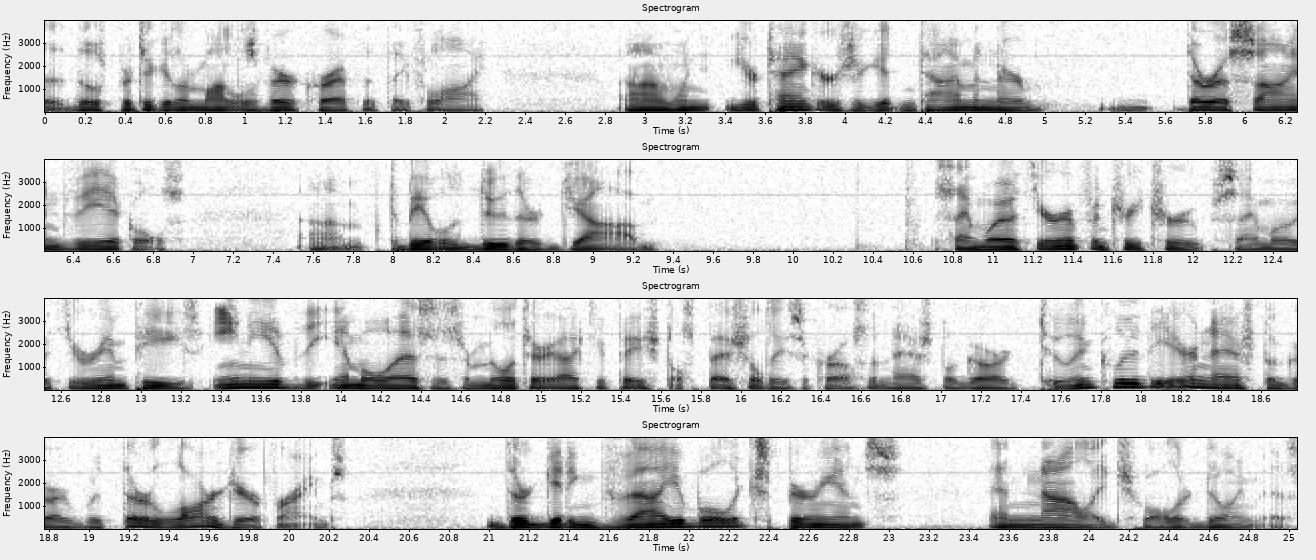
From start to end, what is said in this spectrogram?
uh, those particular models of aircraft that they fly. Um, when your tankers are getting time in their their assigned vehicles um, to be able to do their job. Same way with your infantry troops, same way with your MPs, any of the MOSs or military occupational specialties across the National Guard, to include the Air National Guard with their large airframes. They're getting valuable experience and knowledge while they're doing this.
